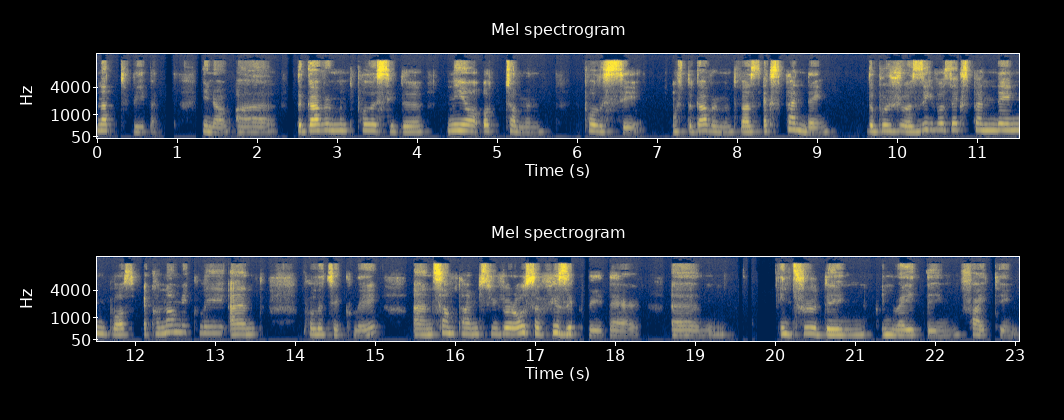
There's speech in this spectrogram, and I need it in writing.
not we, but you know, uh, the government policy, the neo-Ottoman policy of the government was expanding. The bourgeoisie was expanding both economically and politically. And sometimes we were also physically there, um, intruding, invading, fighting,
